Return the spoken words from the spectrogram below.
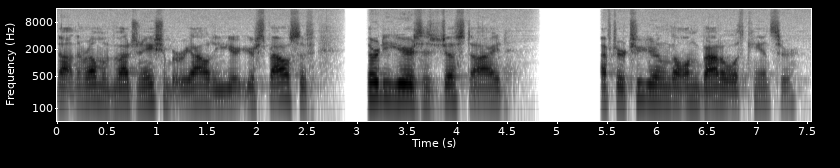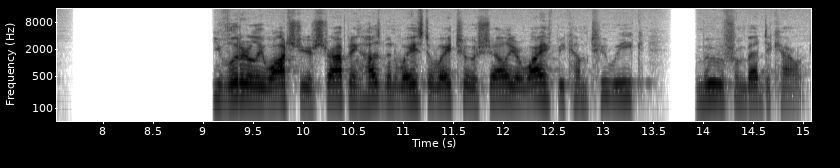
not in the realm of imagination, but reality. Your, your spouse of 30 years has just died after a two year long battle with cancer. You've literally watched your strapping husband waste away to a shell, your wife become too weak to move from bed to couch.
